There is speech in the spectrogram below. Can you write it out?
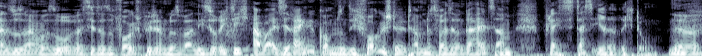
also sagen wir mal so, was sie da so vorgespielt haben, das war nicht so richtig, aber als sie reingekommen sind und sich vorgestellt haben, das war sehr unterhaltsam. Vielleicht ist das ihre Richtung. Ja,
